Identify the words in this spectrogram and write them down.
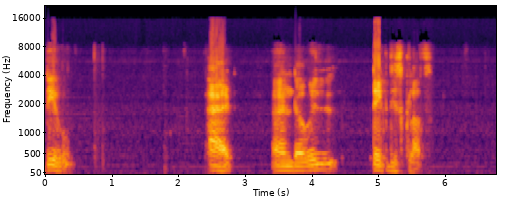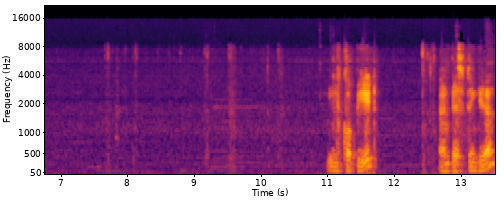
div add and uh, we'll take this class we'll copy it I'm pasting here.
